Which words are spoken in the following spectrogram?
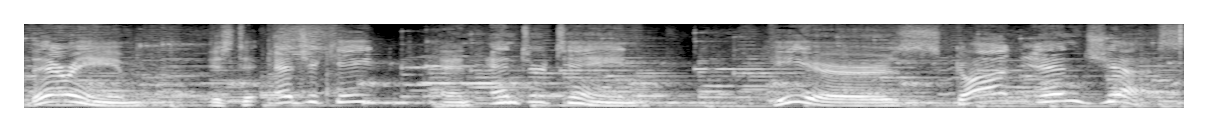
Their aim is to educate and entertain. Here's Scott and Jess.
